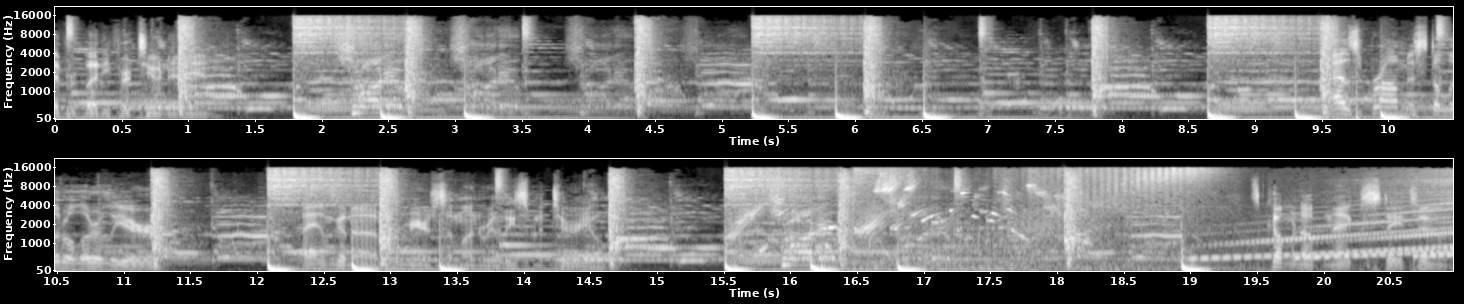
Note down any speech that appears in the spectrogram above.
everybody for tuning in. As promised a little earlier, I am gonna premiere some unreleased material. It's coming up next, stay tuned.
